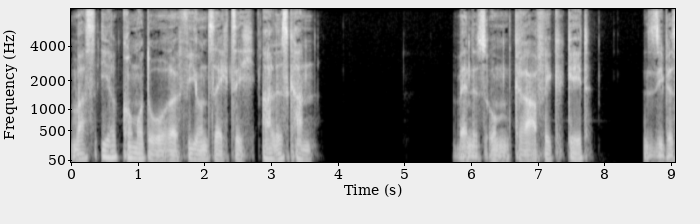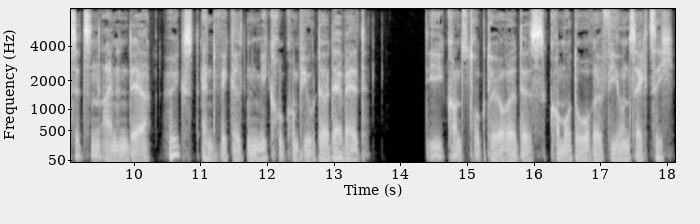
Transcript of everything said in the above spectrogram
was Ihr Commodore 64 alles kann. Wenn es um Grafik geht, Sie besitzen einen der höchst entwickelten Mikrocomputer der Welt. Die Konstrukteure des Commodore 64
